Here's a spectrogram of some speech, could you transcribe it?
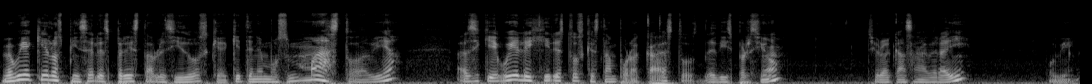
Me voy aquí a los pinceles preestablecidos, que aquí tenemos más todavía. Así que voy a elegir estos que están por acá, estos de dispersión. Si lo alcanzan a ver ahí. Muy bien,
